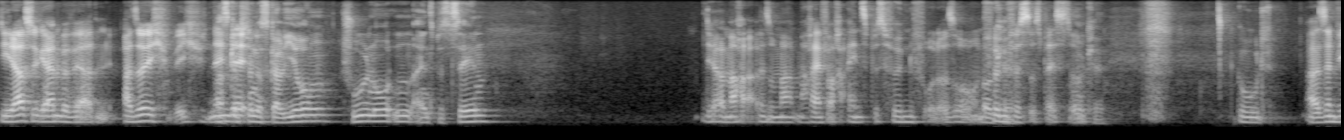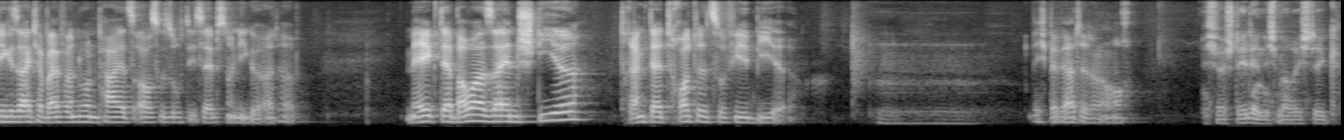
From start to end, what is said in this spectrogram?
Die darfst du gerne bewerten. Also ich, ich nenne Was gibt es für eine Skalierung? Schulnoten 1 bis 10? Ja, mach, also mach, mach einfach 1 bis 5 oder so. Und Okay. 5 ist das Beste. Okay. Gut. Also sind, wie gesagt, ich habe einfach nur ein paar jetzt ausgesucht, die ich selbst noch nie gehört habe. Melkt der Bauer seinen Stier, trank der Trottel zu viel Bier. Ich bewerte dann auch. Ich verstehe den nicht mal richtig.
